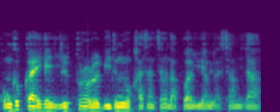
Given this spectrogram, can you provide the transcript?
공급가액의 1%를 미등록 가산세로 납부할 위험이 발생합니다.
